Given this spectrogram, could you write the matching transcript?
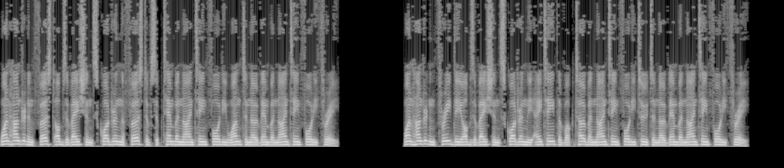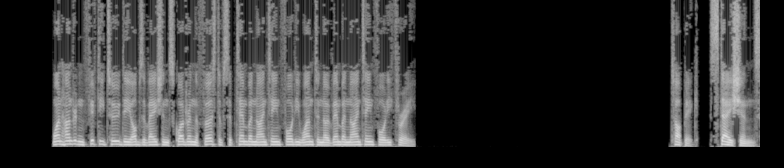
101st Observation Squadron 1 September 1941 to November 1943 103d Observation Squadron 18 October 1942 to November 1943 152d Observation Squadron 1 September 1941 to November 1943 Topic Stations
